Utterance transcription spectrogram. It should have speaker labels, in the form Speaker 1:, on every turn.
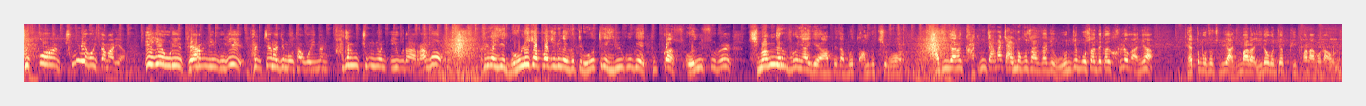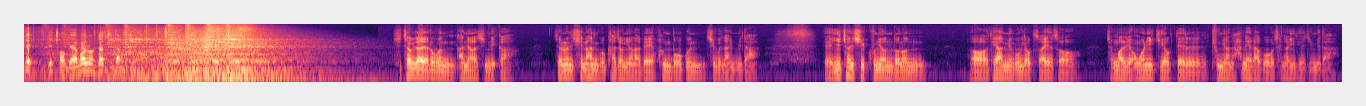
Speaker 1: 국고를 축내고 있단 말이야. 이게 우리 대한민국이 발전하지 못하고 있는 가장 중요한 이유다라고.
Speaker 2: 그러니까 이게 놀래 자빠지는 거야 이것들이. 어떻게 일국의 국가 원수를 지 맘대로 부르냐 이게 앞에다 뭣도 안 붙이고.
Speaker 3: 가진 자는 가진 자만 잘 먹고 살다지 언제 못살 때까지 흘러가냐? 개똥 같은 소리 하지 마라. 이러고 이제 비판하고 나오는 게 이게 저개발론의 주장입니다
Speaker 4: 시청자 여러분 안녕하십니까? 저는 신한국 가정연합의 황보근 지부장입니다. 2019년도는 어, 대한민국 역사에서 정말 영원히 기억될 중요한 한 해라고 생각이 되어집니다.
